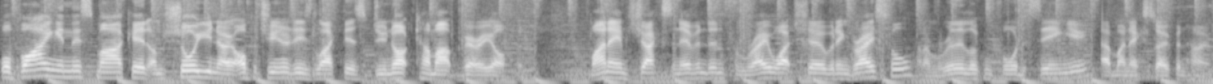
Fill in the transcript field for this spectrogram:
Well, buying in this market, I'm sure you know opportunities like this do not come up very often. My name's Jackson Evenden from Ray White Sherwood in Graceville, and I'm really looking forward to seeing you at my next open home.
